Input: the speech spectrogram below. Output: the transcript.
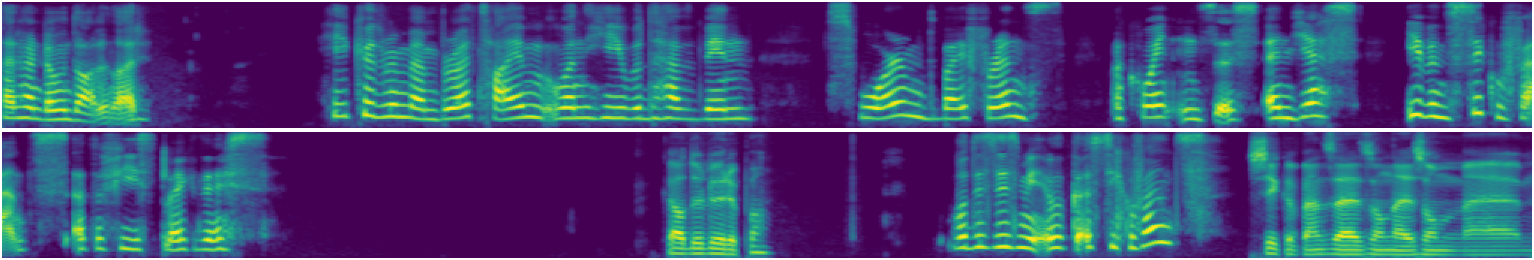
Her handler det om Dalinar. He could remember a time when he would have been swarmed by friends, acquaintances, and yes, even sycophants at a feast like this. Hva du lurer på? What does this mean? Sycophants? Sycophants er sånne som eh,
